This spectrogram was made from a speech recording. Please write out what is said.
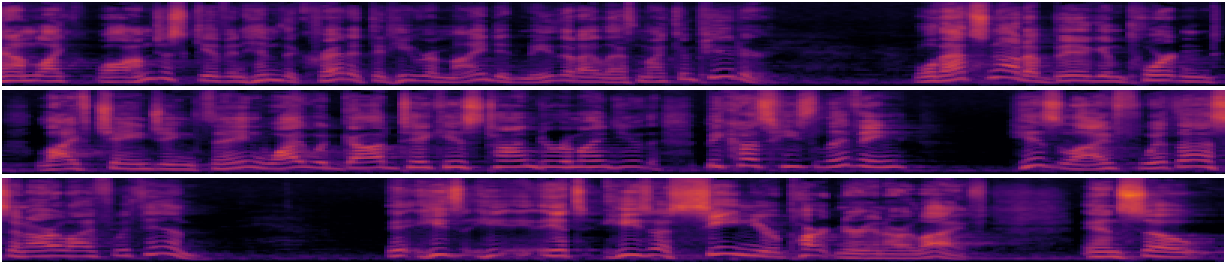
And I'm like, well, I'm just giving him the credit that he reminded me that I left my computer. Well, that's not a big, important, life changing thing. Why would God take his time to remind you? Because he's living his life with us and our life with him. He's, he, it's, he's a senior partner in our life. And so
